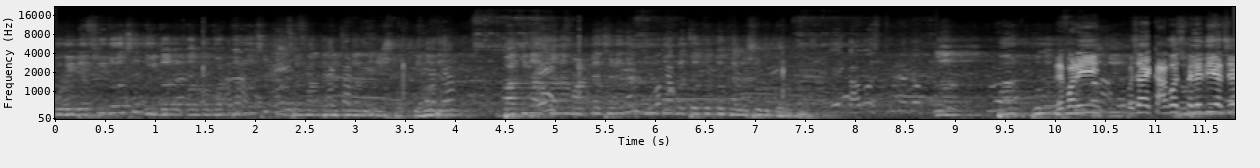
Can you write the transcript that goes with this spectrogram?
গুড়ি রেফারি রয়েছে দুই দলের কর্মকর্তা রয়েছে টসের মাধ্যমে চূড়ান্ত নিষ্পত্তি হবে। বাকিরা আপনারা মাঠটা ছেড়ে দেন দ্রুত আমরা চতুর্থ খেলা শুরু করব। রেফারি কোথায় কাগজ ফেলে দিয়েছে।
